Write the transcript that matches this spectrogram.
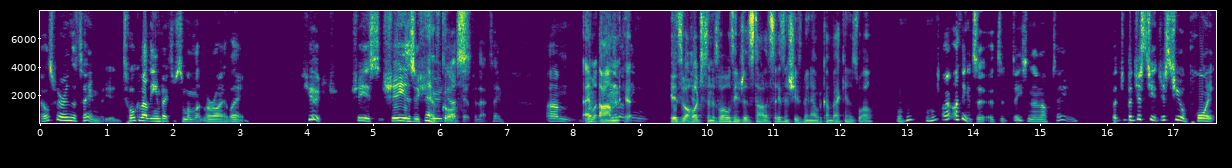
elsewhere in the team. You talk about the impact of someone like Mariah Lee. Huge. She is, she is a Yeah, huge course. asset for that team. Um, And, um, thing- Isabel Hodgson as well was injured at the start of the season. She's been able to come back in as well. Mhm, mhm. I, I think it's a it's a decent enough team, but but just to, just to your point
